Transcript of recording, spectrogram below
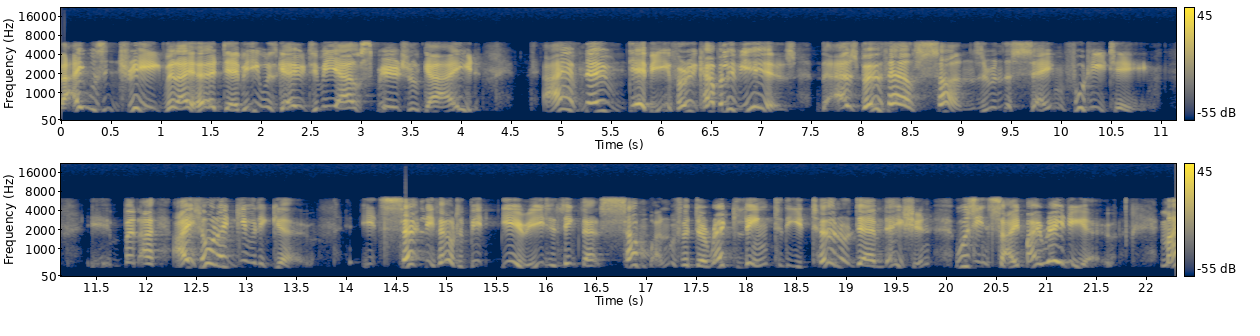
I was intrigued when I heard Debbie was going to be our spiritual guide. I have known Debbie for a couple of years, as both our sons are in the same footy team. Eh, but I, I thought I'd give it a go. It certainly felt a bit eerie to think that someone with a direct link to the eternal damnation was inside my radio. My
